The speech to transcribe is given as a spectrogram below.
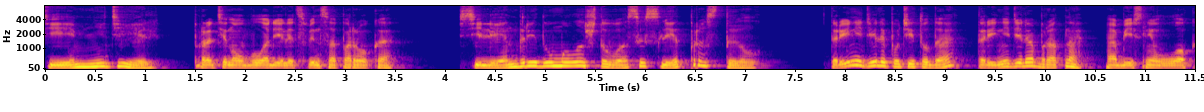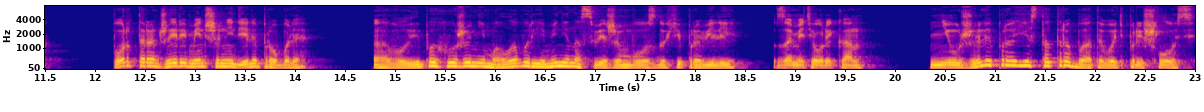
«Семь недель», – протянул владелец венца порока. «Селендри думала, что вас и след простыл». «Три недели пути туда, три недели обратно», – объяснил Лок. «Порт Таранжире меньше недели пробыли». «А вы, похоже, немало времени на свежем воздухе провели», – заметил Рикан. «Неужели проезд отрабатывать пришлось?»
